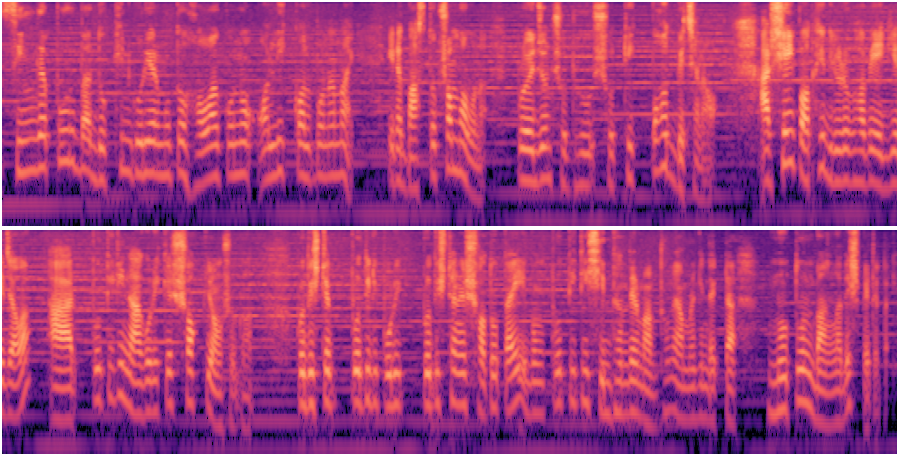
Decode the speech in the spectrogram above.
সিঙ্গাপুর বা দক্ষিণ কোরিয়ার মতো হওয়া কোনো অলিক কল্পনা নয়। এটা বাস্তব সম্ভাবনা। প্রয়োজন শুধু সঠিক পথ বেছে নেওয়া। আর সেই পথে দৃঢ়ভাবে এগিয়ে যাওয়া আর প্রতিটি নাগরিকের সক্রিয় অংশগ্রহণ। প্রতিষ্ঠা, প্রতিটি প্রতিষ্ঠানের সততায় এবং প্রতিটি সিদ্ধান্তের মাধ্যমে আমরা কিন্তু একটা নতুন বাংলাদেশ পেতে পারি।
